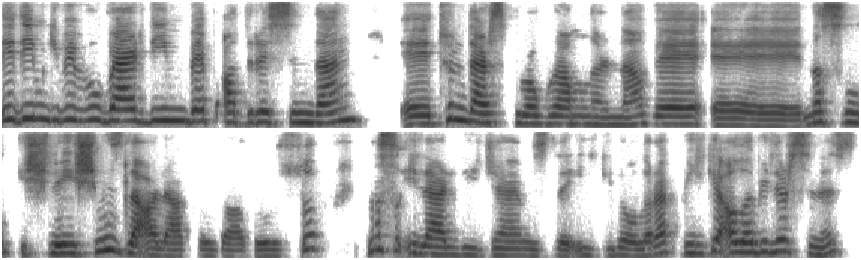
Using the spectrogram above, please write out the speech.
Dediğim gibi bu verdiğim web adresinden e, tüm ders programlarına ve e, nasıl işleyişimizle alakalı daha doğrusu nasıl ilerleyeceğimizle ilgili olarak bilgi alabilirsiniz.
